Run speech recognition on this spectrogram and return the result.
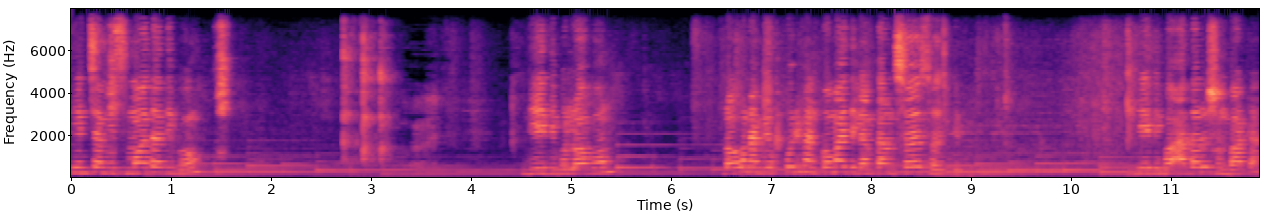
তিন চামচ ময়দা দিব। দিয়ে দিব লবণ। লবণ আমি পরিমাণ কমাই দিলাম, কারণ সয়া সস দিব। দিয়ে দিব আদা রসুন বাটা।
